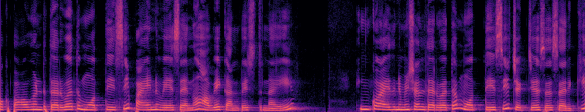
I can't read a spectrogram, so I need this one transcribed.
ఒక పావు గంట తర్వాత మూత తీసి పైన వేసాను. అవే కనిపిస్తున్నాయి. ఇంకో ఐదు నిమిషాల తర్వాత మూత తీసి చెక్ చేసేసరికి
